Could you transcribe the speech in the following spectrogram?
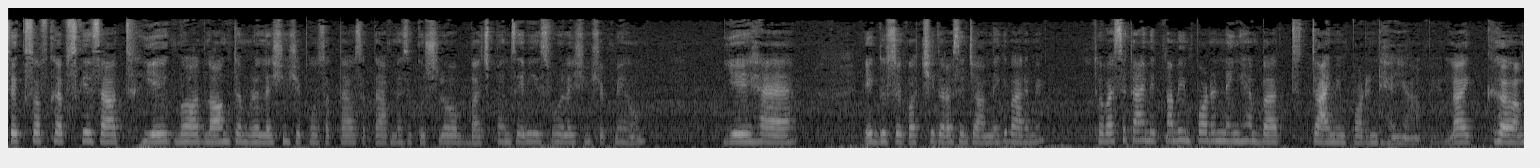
सिक्स ऑफ़ कप्स के साथ ये एक बहुत लॉन्ग टर्म रिलेशनशिप हो सकता है हो सकता है आप में से कुछ लोग बचपन से भी इस रिलेशनशिप में हो। ये है एक दूसरे को अच्छी तरह से जानने के बारे में। तो वैसे टाइम इतना भी इम्पोर्टेंट नहीं है बट टाइम इम्पोर्टेंट है यहाँ पे। लाइक like, uh,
